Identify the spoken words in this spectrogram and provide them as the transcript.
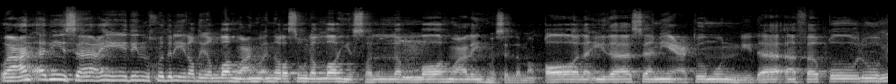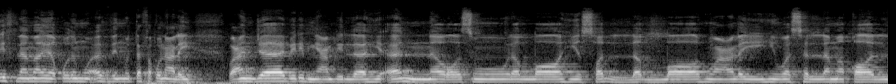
وعن أبي سعيد الخدري رضي الله عنه أن رسول الله صلى الله عليه وسلم قال إذا سمعتم النداء فقولوا مثل ما يقول المؤذن متفق عليه. وعن جابر بن عبد الله أن رسول الله صلى الله عليه وسلم قال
